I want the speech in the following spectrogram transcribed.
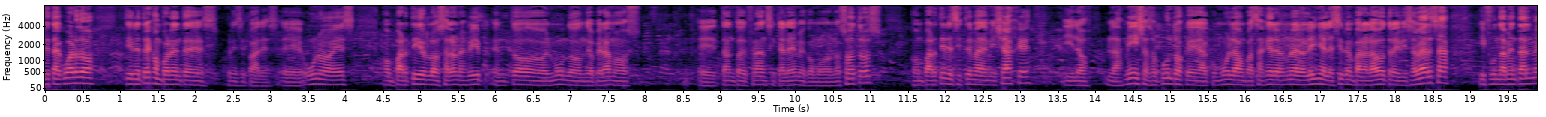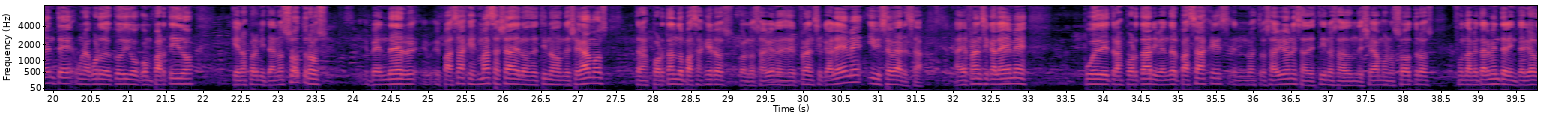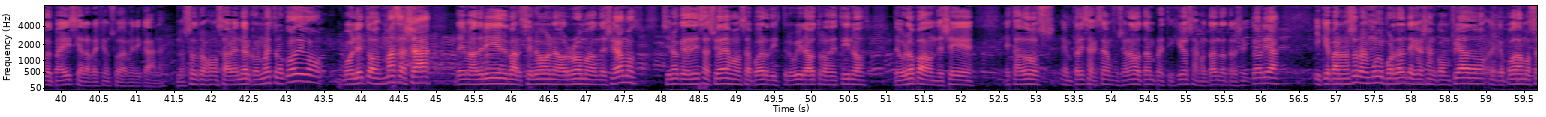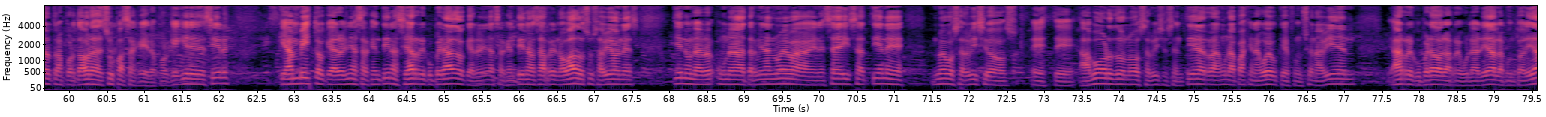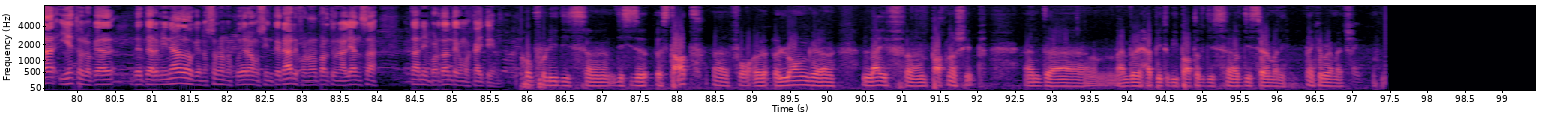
Este acuerdo tiene tres componentes principales. Eh, uno es compartir los salones VIP en todo el mundo donde operamos eh, tanto el France y KLM como nosotros, compartir el sistema de millaje y los, las millas o puntos que acumula un pasajero en una aerolínea le sirven para la otra y viceversa, y fundamentalmente un acuerdo de código compartido que nos permita a nosotros vender eh, pasajes más allá de los destinos donde llegamos, transportando pasajeros con los aviones de France y KLM y viceversa. A France y KLM puede transportar y vender pasajes en nuestros aviones a destinos a donde llegamos nosotros, fundamentalmente al interior del país y a la región sudamericana. Nosotros vamos a vender con nuestro código boletos más allá de Madrid, Barcelona o Roma donde llegamos, sino que desde esas ciudades vamos a poder distribuir a otros destinos de Europa donde llegue estas dos empresas que se han fusionado tan prestigiosas con tanta trayectoria y que para nosotros es muy importante que hayan confiado en que podamos ser transportadoras de sus pasajeros, porque quiere decir que han visto que Aerolíneas Argentinas se ha recuperado, que Aerolíneas Argentinas ha renovado sus aviones, tiene una, terminal nueva en Ezeiza, tiene nuevos servicios este, a bordo, nuevos servicios en tierra, una página web que funciona bien, ha recuperado la regularidad, la puntualidad y esto es lo que ha determinado que nosotros nos pudiéramos integrar y formar parte de una alianza tan importante como SkyTeam. Hopefully this uh, this is a, start uh, for a, long uh, life uh, partnership and uh, I'm very happy to be part of this of this ceremony. Thank you very much.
